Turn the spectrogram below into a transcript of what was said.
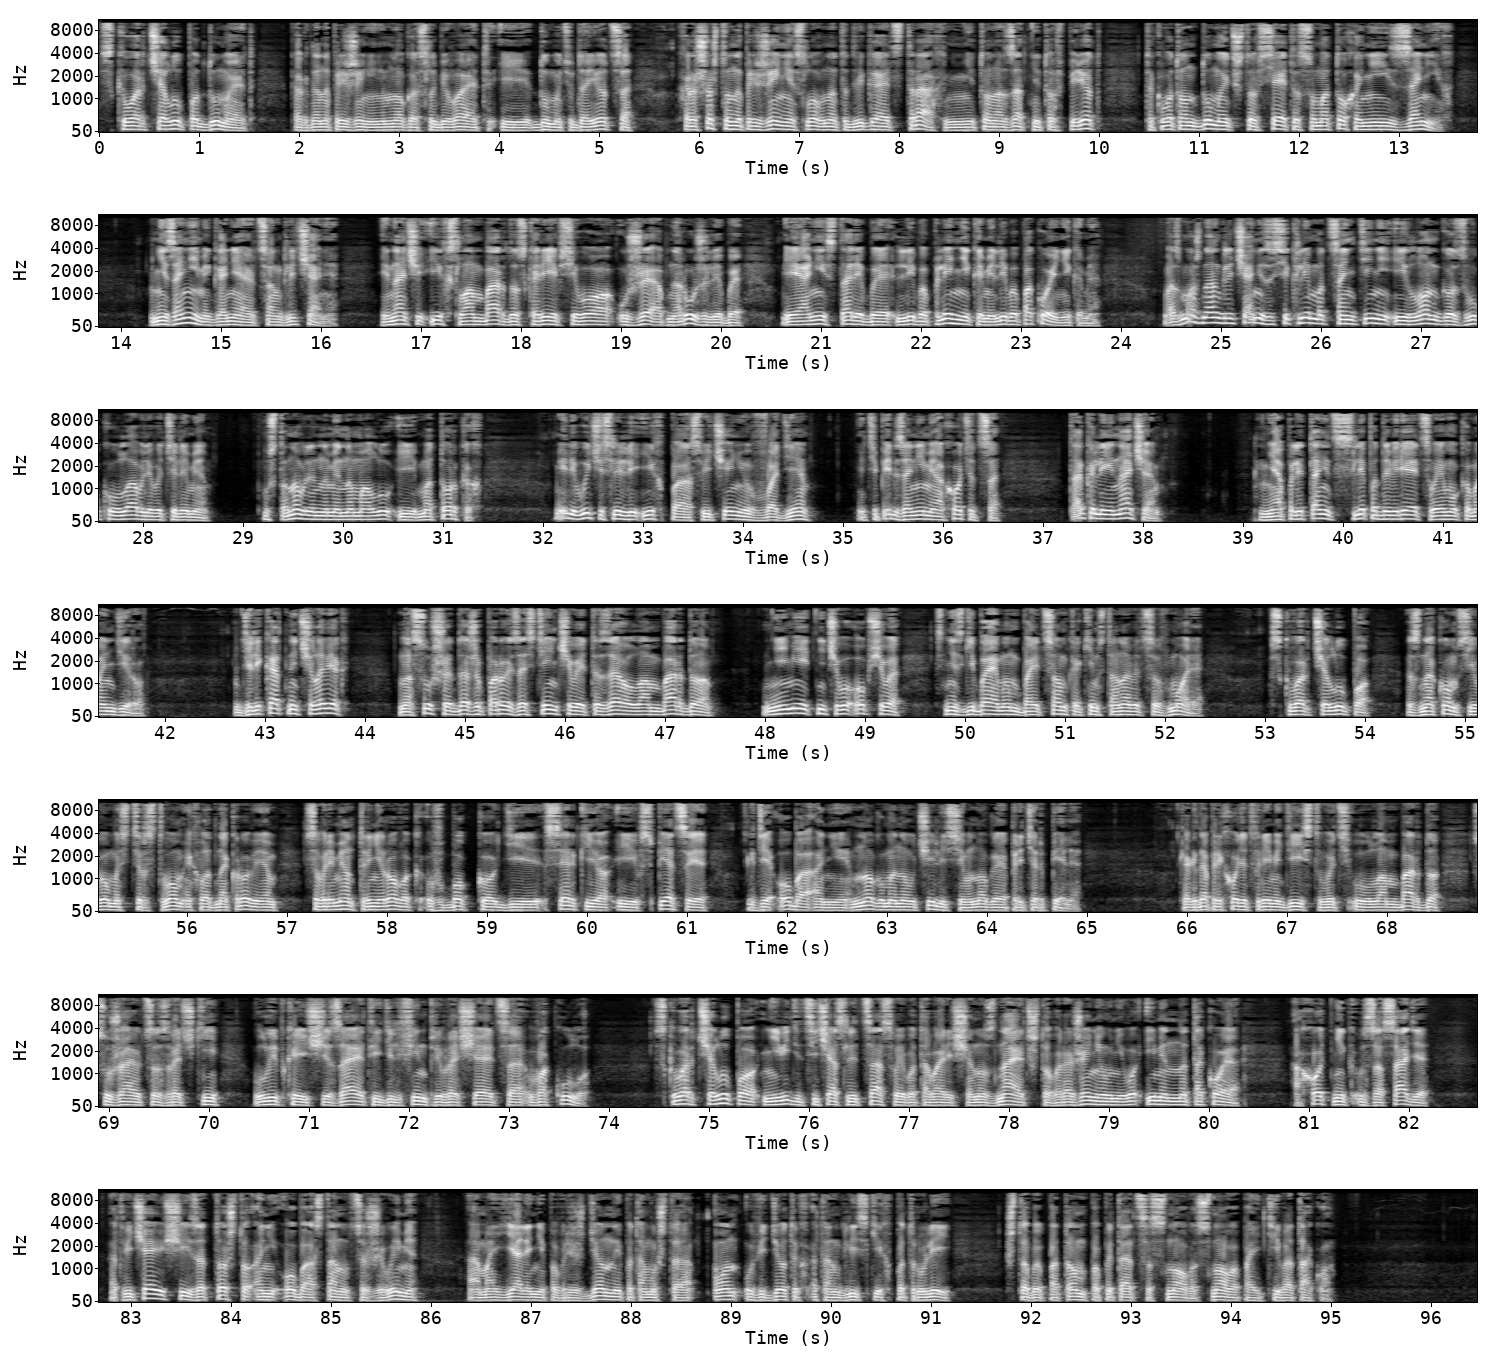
Скворчалупа думает, когда напряжение немного ослабевает и думать удается, хорошо, что напряжение словно отодвигает страх, не то назад, не то вперед, так вот он думает, что вся эта суматоха не из-за них. Не за ними гоняются англичане, иначе их с Ломбардо, скорее всего, уже обнаружили бы, и они стали бы либо пленниками, либо покойниками. Возможно, англичане засекли Мацантини и Лонго звукоулавливателями, установленными на малу и моторках, или вычислили их по свечению в воде, и теперь за ними охотятся. Так или иначе, неаполитанец слепо доверяет своему командиру. Деликатный человек, на суше даже порой застенчивый Тезео Ломбардо, не имеет ничего общего с несгибаемым бойцом, каким становится в море. Скворчалупо знаком с его мастерством и хладнокровием со времен тренировок в Бокко-ди-Серкио и в Специи, где оба они многому научились и многое претерпели. Когда приходит время действовать, у Ломбардо сужаются зрачки, улыбка исчезает, и дельфин превращается в акулу. Скворчалупо не видит сейчас лица своего товарища, но знает, что выражение у него именно такое – охотник в засаде, отвечающий за то, что они оба останутся живыми, а Майяля не поврежденный, потому что он уведет их от английских патрулей, чтобы потом попытаться снова, снова пойти в атаку.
